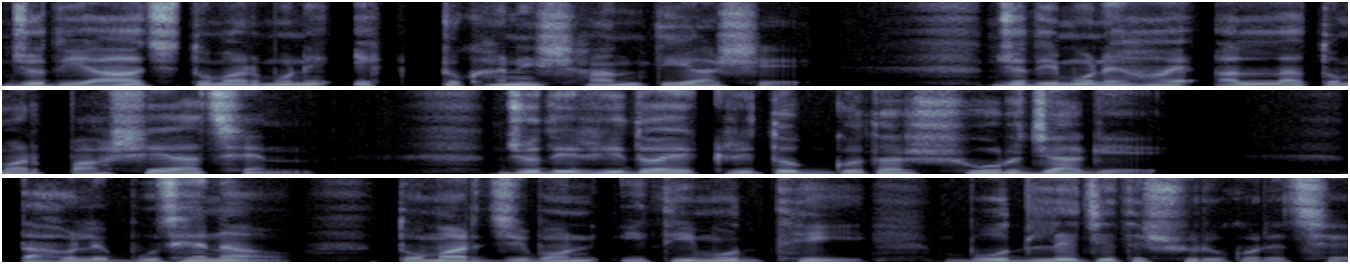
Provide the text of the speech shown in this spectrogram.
যদি আজ তোমার মনে একটুখানি শান্তি আসে, যদি মনে হয় আল্লাহ তোমার পাশে আছেন, যদি হৃদয়ে কৃতজ্ঞতার সুর জাগে, তাহলে বুঝে নাও তোমার জীবন ইতিমধ্যেই বদলে যেতে শুরু করেছে।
